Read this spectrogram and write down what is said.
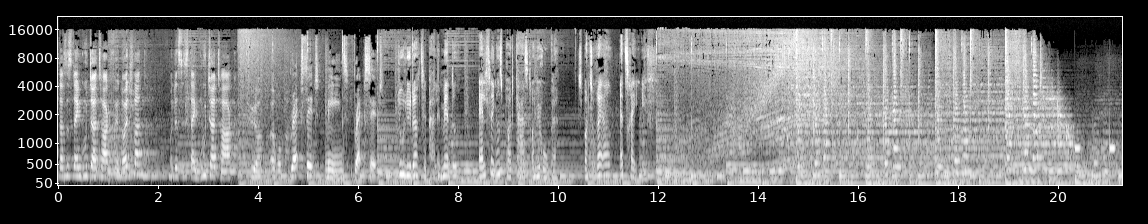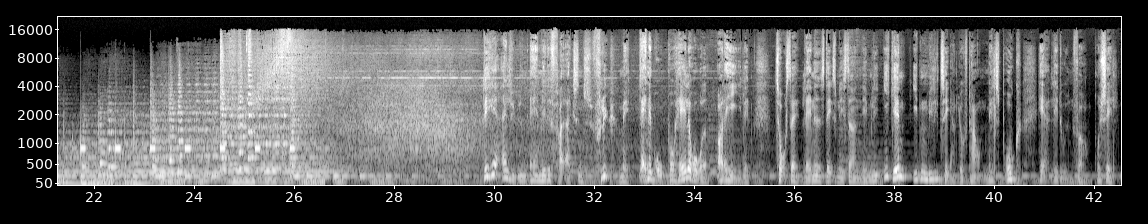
Das ist ein guter Tag für Deutschland und es ist ein guter Tag für Europa. Brexit means Brexit. Du lytter til Parlamentet, Altingets podcast om Europa. Sponsoreret af 3F. Det her er lyden af Mette Frederiksens fly med Dannebro på haleroret og det hele. Torsdag landede statsministeren nemlig igen i den militære lufthavn Melsbruck, her lidt uden for Bruxelles.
